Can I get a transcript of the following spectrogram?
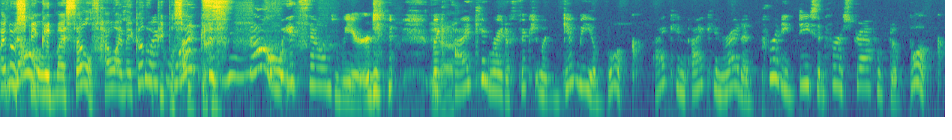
i know speak good myself how i make other Like, people what? speak good no, it sounds weird. like Yeah. I can write a fiction. Like, give me a book. I can I can write a pretty decent first draft of the book.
